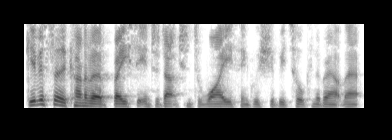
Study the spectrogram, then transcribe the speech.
Give us a kind of a basic introduction to why you think we should be talking about that.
